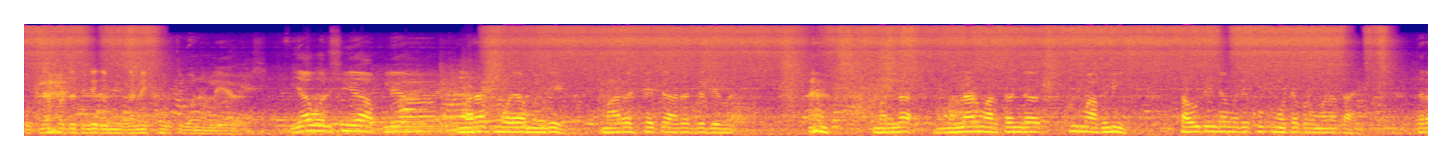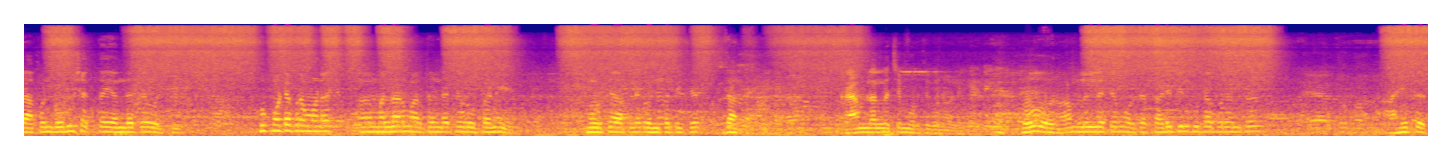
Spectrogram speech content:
कुठल्या पद्धतीचे गण- गणेश मूर्ती बनवले यावेळेस? यावर्षी आपल्या मराठमोळ्या म्हणजे महाराष्ट्राच्या आराध्य देवत मल्हार मल्हार मार्तंडाची मागणी साऊथ इंडियामध्ये खूप मोठ्या प्रमाणात आहे. तर आपण बघू शकता यंदाच्या वर्षी खूप मोठ्या प्रमाणात मल्हार मार्तंडाच्या रूपाने मूर्त्या आपल्या गणपतीच्या जात आहेत. रामलल्लाची मूर्ती बनवली हो रामलल्लाच्या मूर्त्या साडेतीन फुटापर्यंत आहेतच.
